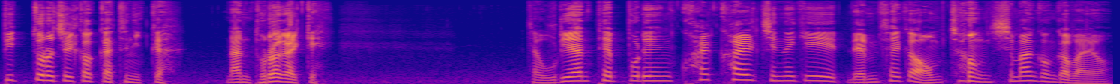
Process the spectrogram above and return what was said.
삐뚤어질 것 같으니까 난 돌아갈게. 자, 우리한테 뿌린 콸콸 진흙이 냄새가 엄청 심한 건가 봐요.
